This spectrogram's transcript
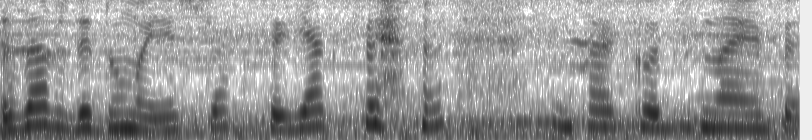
Завжди думаєш, як це, як це. Так от знаєте.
